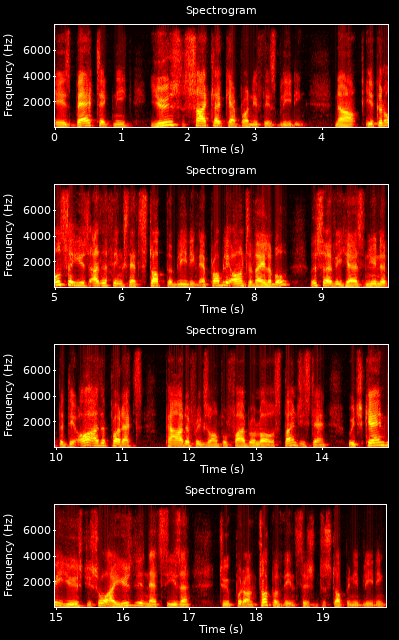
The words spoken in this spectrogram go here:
is bad technique. Use Cyklokapron if there's bleeding. Now, you can also use other things that stop the bleeding. They probably aren't available. This over here is Unit, but there are other products, powder, for example, Fibrolol or Spongistan, which can be used. You saw I used it in that Caesar to put on top of the incision to stop any bleeding.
